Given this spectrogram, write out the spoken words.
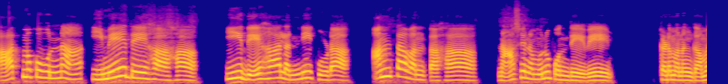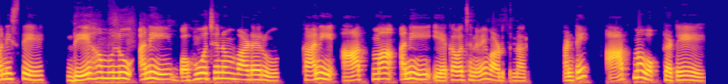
ఆత్మకు ఉన్న ఇమే దేహాహ ఈ దేహాలన్నీ కూడా అంతవంత నాశనమును పొందేవే. ఇక్కడ మనం గమనిస్తే దేహములు అని బహువచనం వాడారు కానీ ఆత్మ అని ఏకవచనమే వాడుతున్నారు. అంటే ఆత్మ ఒక్కటే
